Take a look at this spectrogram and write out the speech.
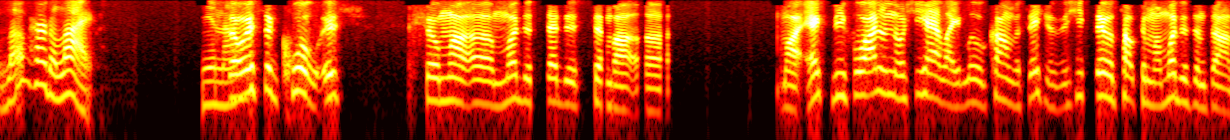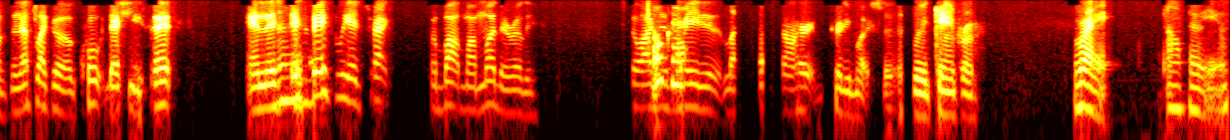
love hurt a lot. You know. So it's a quote. It's so my uh, mother said this to my uh, my ex before. I don't know. She had like little conversations, and she still talked to my mother sometimes. And that's like a quote that she said, and it's Mhm. it's basically a track about my mother, really. So I just Okay. made it like on hurt pretty much. That's where it came from. Right. I'll tell you.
